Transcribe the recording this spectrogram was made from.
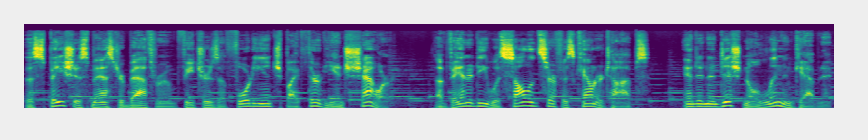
the spacious master bathroom features a 40-inch by 30-inch shower, a vanity with solid surface countertops, and an additional linen cabinet.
